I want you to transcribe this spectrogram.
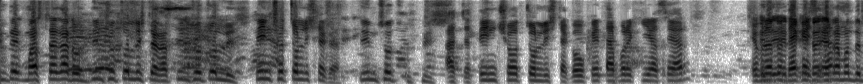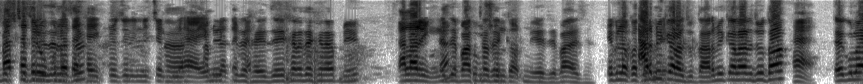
ইনটেক মাস্টার কার্টুন তিনশো চল্লিশ টাকা তিনশো চল্লিশ। তিনশো চল্লিশ টাকা। তিনশো চল্লিশ। আচ্ছা তিনশো চল্লিশ টাকা। ওকে তারপরে কি আছে আর? এগুলো তো যে এটার মধ্যে বাচ্চাদের design দেখাই একটু যদি নিচেরগুলো হ্যাঁ এগুলো দেখাই। দেখাই যে এখানে দেখেন আপনি কালারিং না? এই যে খুব বাচ্চা সুন্দর। দেখেন এই যে বা- এই যে এগুলো কত আর্মি কালার জুতা আর্মি কালার জুতা হ্যাঁ। এগুলা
